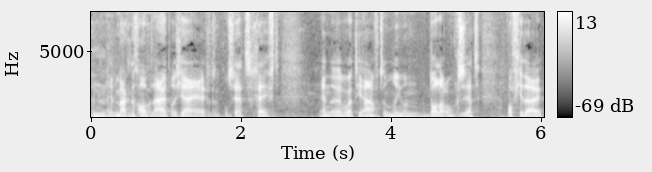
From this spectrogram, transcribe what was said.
Hmm. Het maakt nogal wat uit als jij ergens een concert geeft... en er wordt die avond een miljoen dollar omgezet... of je daar 10%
